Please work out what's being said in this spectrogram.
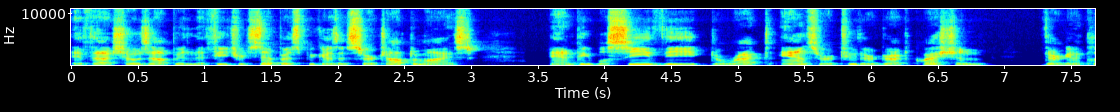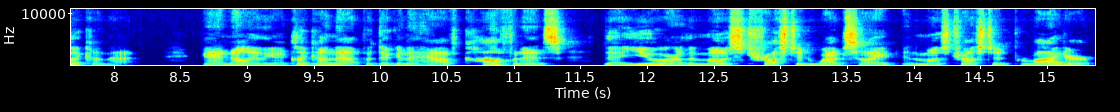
if that shows up in the featured snippets because it's search optimized and people see the direct answer to their direct question, they're going to click on that. And not only are they going to click on that, but they're going to have confidence that you are the most trusted website and the most trusted provider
